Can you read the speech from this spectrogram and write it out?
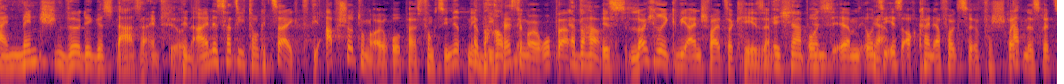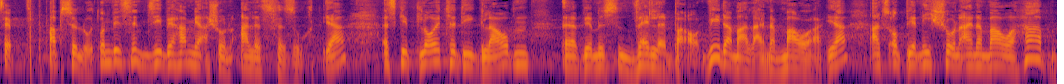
ein menschenwürdiges Dasein führen. Denn eines hat sich doch gezeigt. Die Abschottung Europas funktioniert nicht. Überhaupt die Festung nicht. Europa Überhaupt. ist löcherig wie ein Schweizer Käse. Ich und ähm, und ja. sie ist auch kein erfolgsversprechendes Rezept. Absolut. Und wissen Sie, wir haben ja schon alles versucht. Ja? Es gibt Leute, die glauben, äh, wir müssen Wälle bauen. Wieder mal eine Mauer. Ja? Als ob wir nicht schon eine Mauer haben.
